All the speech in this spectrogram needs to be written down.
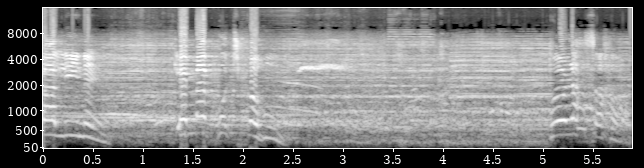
डाली ने कि मैं कुछ कहूँ।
